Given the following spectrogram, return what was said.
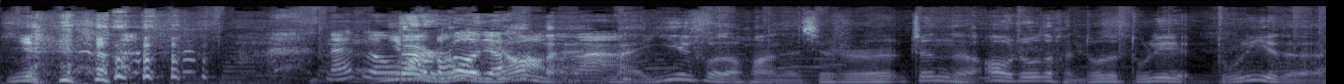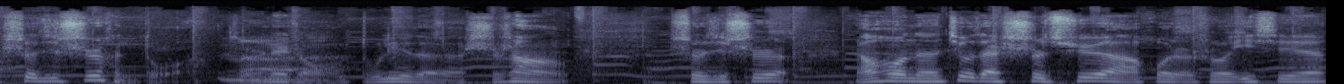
你。奶粉但是如果你要买买衣服的话呢，其实真的澳洲的很多的独立独立的设计师很多，就是那种独立的时尚设计师。然后呢，就在市区啊，或者说一些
